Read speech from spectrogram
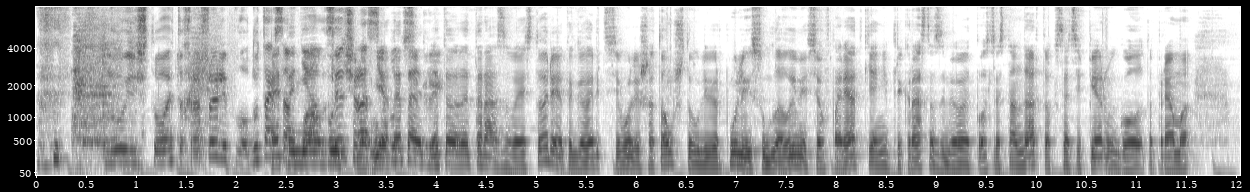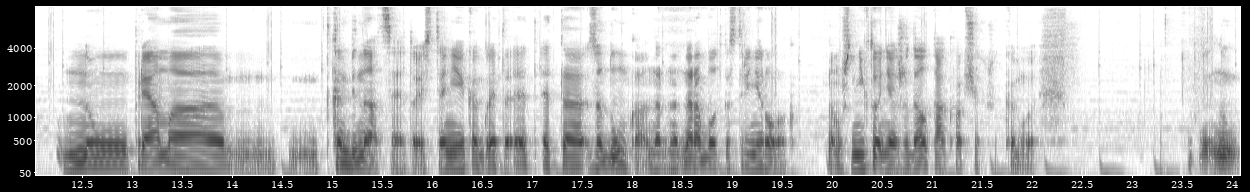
Ну и что, это хорошо или плохо? Ну так это совпало. В следующий раз Нет, это, это, это разовая история. Это говорит всего лишь о том, что у Ливерпуля и с угловыми все в порядке. Они прекрасно забивают после стандартов. Кстати, первый гол это прямо ну, прямо комбинация. То есть они как бы это, это, это задумка, наработка с тренировок. Потому что никто не ожидал, как вообще как бы, ну,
